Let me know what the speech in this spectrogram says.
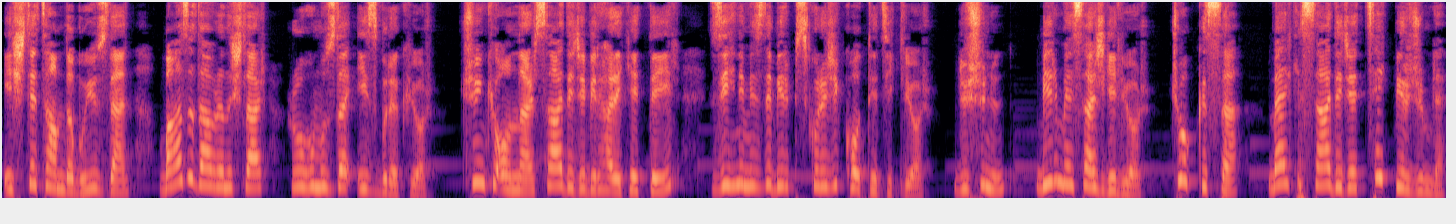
İşte tam da bu yüzden bazı davranışlar ruhumuzda iz bırakıyor. Çünkü onlar sadece bir hareket değil, zihnimizde bir psikolojik kod tetikliyor. Düşünün, bir mesaj geliyor. Çok kısa, belki sadece tek bir cümle.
